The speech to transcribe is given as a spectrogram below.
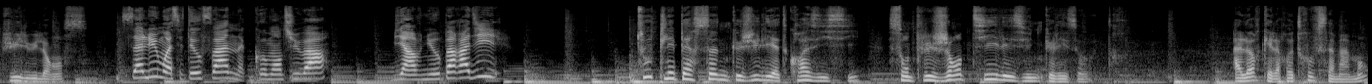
puis lui lance. Salut, moi c'est Théophane, comment tu vas? Bienvenue au paradis Toutes les personnes que Juliette croise ici sont plus gentilles les unes que les autres. Alors qu'elle retrouve sa maman,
